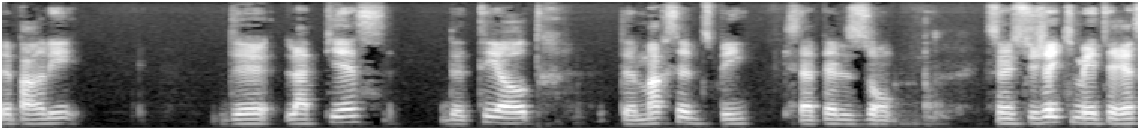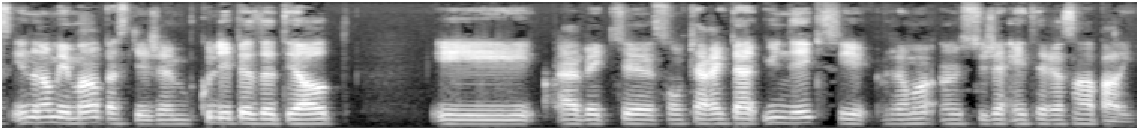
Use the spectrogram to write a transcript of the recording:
de parler de la pièce de théâtre de Marcel Dupé qui s'appelle Zone. C'est un sujet qui m'intéresse énormément parce que j'aime beaucoup les pièces de théâtre et avec euh, son caractère unique, c'est vraiment un sujet intéressant à parler.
